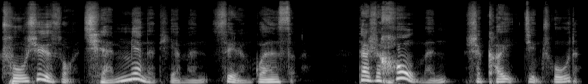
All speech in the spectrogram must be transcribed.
储蓄所前面的铁门虽然关死了，但是后门是可以进出的。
